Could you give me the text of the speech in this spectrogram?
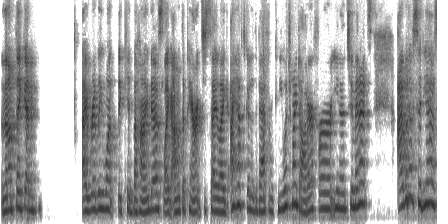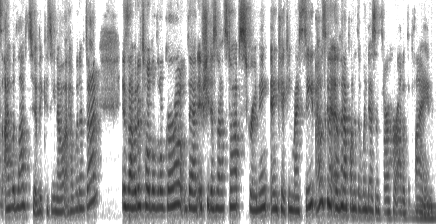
And then I'm thinking, I really want the kid behind us. Like I want the parent to say, like, I have to go to the bathroom. Can you watch my daughter for, you know, two minutes? I would have said yes, I would love to, because you know what I would have done is I would have told the little girl that if she does not stop screaming and kicking my seat, I was going to open up one of the windows and throw her out of the plane.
